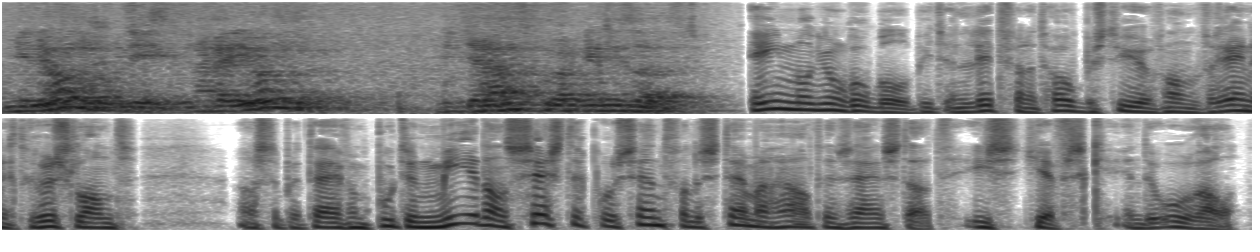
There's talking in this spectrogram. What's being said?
миллион рублей на районную ветеранскую организацию. 1 miljoen roebel biedt een lid van het hoofdbestuur van Verenigd Rusland... als de partij van Poetin meer dan 60% van de stemmen haalt in zijn stad, Isjevsk in de Oeral.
